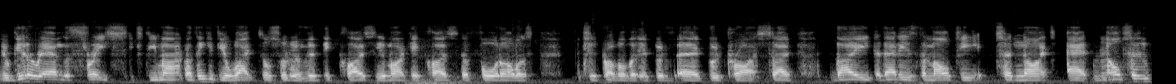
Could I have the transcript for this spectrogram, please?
You'll get around the 360 mark. I think if you wait till sort of a bit closer, you might get closer to $4, which is probably a good uh, good price. So they that is the multi tonight at Melton.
